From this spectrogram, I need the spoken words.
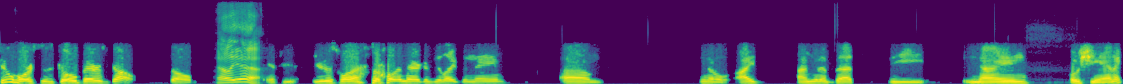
two horses go Bears go. So Hell yeah. if you you just want to throw in there because you like the name, um, you know, I I'm gonna bet the nine Oceanic,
